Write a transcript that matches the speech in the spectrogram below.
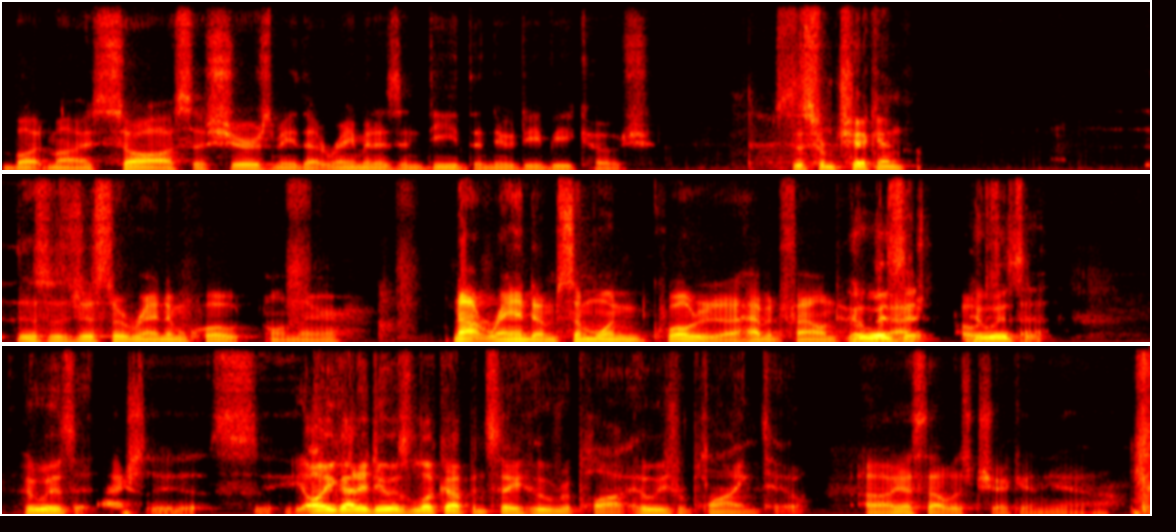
but my sauce assures me that Raymond is indeed the new DB coach. Is this from Chicken? this is just a random quote on there. Not random. Someone quoted it. I haven't found who, who is it. Who is that. it? Who is it? Actually, let's see. All you got to do is look up and say who reply who he's replying to. Oh, uh, I guess that was chicken. Yeah.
